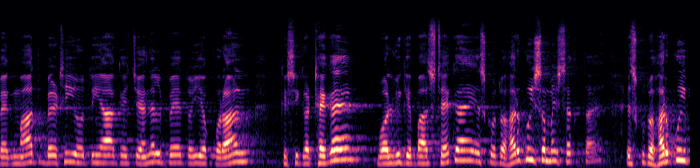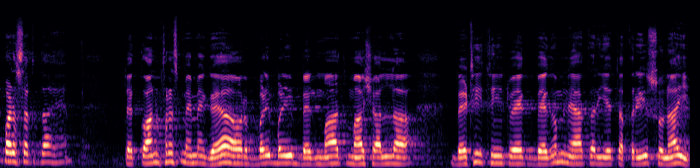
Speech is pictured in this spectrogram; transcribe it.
बेगमात बैठी होती हैं आके चैनल पे तो ये कुरान किसी का ठेका है, मौलवी के पास ठेका है, इसको तो हर कोई समझ सकता है, इसको तो हर कोई पढ़ सकता है। तो एक कॉन्फ्रेंस में मैं गया और बड़ी बड़ी बेगमात, माशाल्लाह, बैठी थी तो एक बेगम ने आकर ये तकरीर सुनाई।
